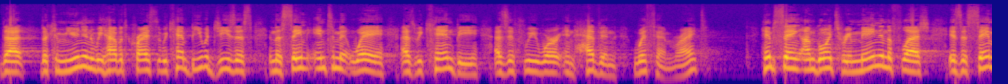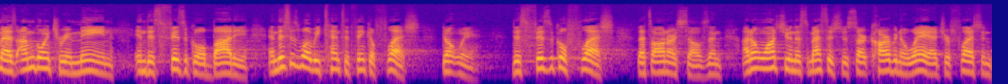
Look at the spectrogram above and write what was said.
that the communion we have with Christ, that we can't be with Jesus in the same intimate way as we can be as if we were in heaven with him, right? Him saying, I'm going to remain in the flesh is the same as I'm going to remain in this physical body. And this is what we tend to think of flesh, don't we? This physical flesh that's on ourselves. And I don't want you in this message to start carving away at your flesh and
